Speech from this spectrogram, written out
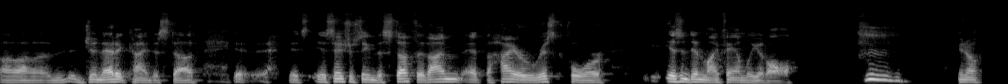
uh, genetic kind of stuff. It, it's it's interesting. The stuff that I'm at the higher risk for isn't in my family at all. you know,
